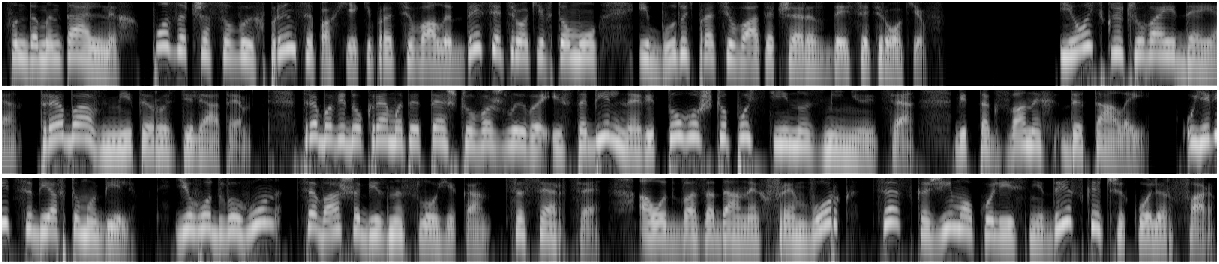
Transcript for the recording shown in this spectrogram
Фундаментальних, позачасових принципах, які працювали 10 років тому і будуть працювати через 10 років. І ось ключова ідея. Треба вміти розділяти. Треба відокремити те, що важливе і стабільне, від того, що постійно змінюється, від так званих деталей. Уявіть собі автомобіль. Його двигун – це ваша бізнес-логіка, це серце. А от база даних фреймворк – це, скажімо, колісні диски чи колір фар.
